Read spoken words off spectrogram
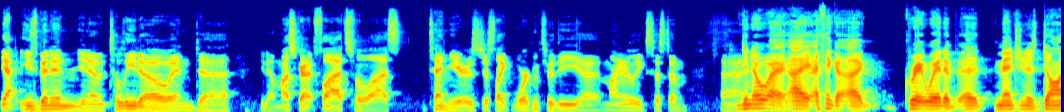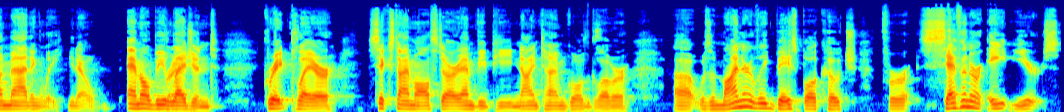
yeah, he's been in, you know, Toledo and, uh, you know, Muskrat Flats for the last 10 years, just like working through the uh, minor league system. Uh, you know, I, I think a, great way to uh, mention is Don Mattingly, you know, MLB right. legend, great player, six time All Star, MVP, nine time Gold Glover, uh, was a minor league baseball coach for seven or eight years.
